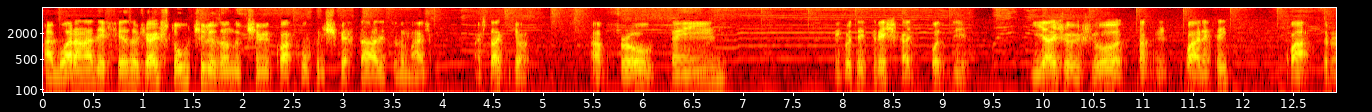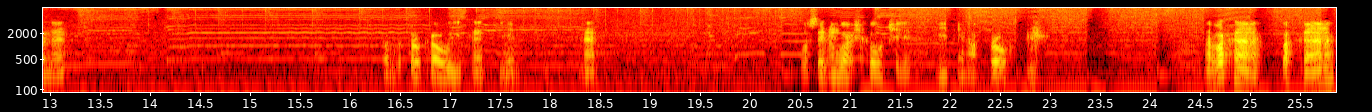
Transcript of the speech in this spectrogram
Agora na defesa eu já estou utilizando o time com a corpo despertada e tudo mais. Mas tá aqui, ó. A Pro tem 53k de poder. E a Jojo tá com 44, né? Trocar o item aqui, né? Vocês não gostam que eu utilize esse item na Pro. Mas bacana, bacana.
